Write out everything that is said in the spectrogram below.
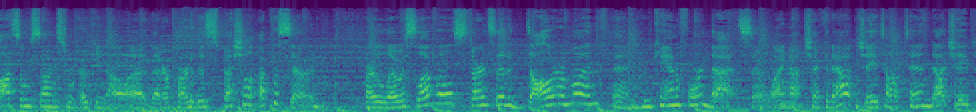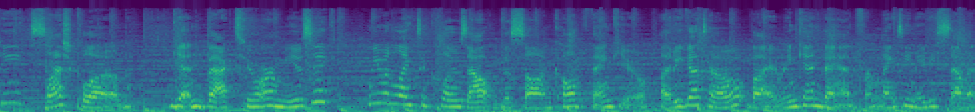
awesome songs from Okinawa that are part of this special episode. Our lowest level starts at a dollar a month, and who can't afford that? So why not check it out? jtop10.jp slash club. Getting back to our music, we would like to close out with a song called Thank You, Arigato by Rinken Band from 1987.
